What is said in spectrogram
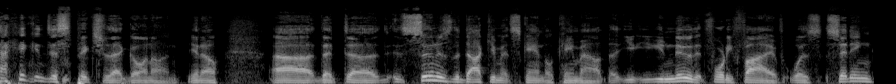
I can just picture that going on. You know, uh, that uh, as soon as the document scandal came out, uh, you you knew that 45 was sitting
